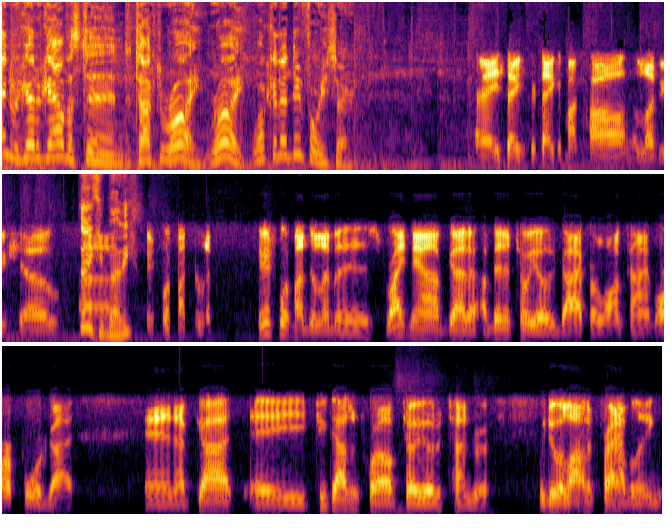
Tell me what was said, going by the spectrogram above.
And we go to Galveston to talk to Roy. Roy, what can I do for you, sir? Hey, thank you for taking my call. I love your show. Thank you, Uh, buddy. Here's what my dilemma. Here's what my dilemma is. Right now, I've got a. I've been a Toyota guy for a long time, or a Ford guy, and I've got a 2012 Toyota Tundra. We do a lot of traveling.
